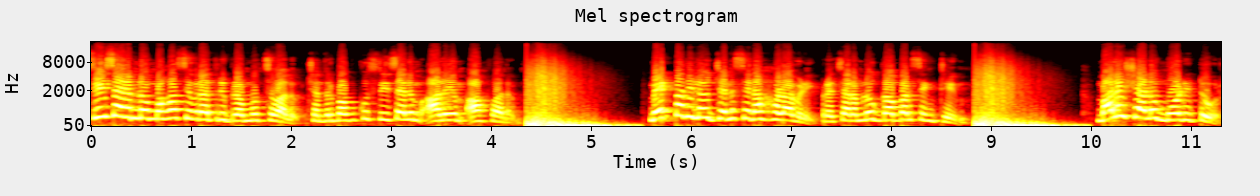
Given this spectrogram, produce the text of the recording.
శ్రీశైలంలో మహాశివరాత్రి బ్రహ్మోత్సవాలు. చంద్రబాబుకు శ్రీశైలం ఆలయం ఆహ్వానం. మెట్పల్లిలో జనసేన హడావిడి. ప్రచారంలో గబ్బర్ సింగ్ టీం. మలేషియాలో మోడీ టూర్.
